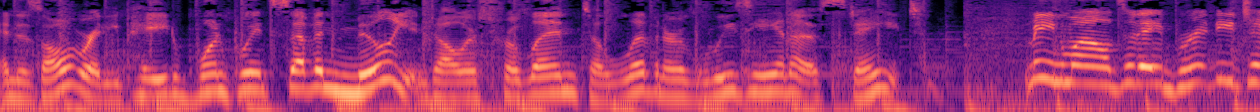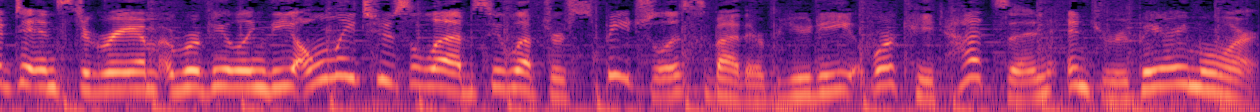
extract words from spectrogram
and has already paid $1.7 million for Lynn to live in her Louisiana estate. Meanwhile, today, Britney took to Instagram revealing the only two celebs who left her speechless by their beauty were Kate Hudson and Drew Barrymore.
